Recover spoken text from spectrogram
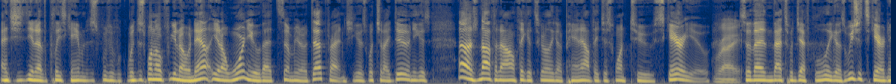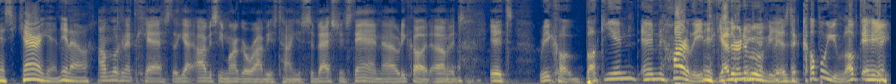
and she, you know, the police came and just we just want to, you know, now, you know, warn you that some, you know, death threat. And she goes, "What should I do?" And he goes, "Oh, there's nothing. I don't think it's really going to pan out. They just want to scare you." Right. So then that's when Jeff Cooley goes, "We should scare Nancy Kerrigan." You know, I'm looking at the cast. They got obviously Margot Robbie is Tonya, Sebastian Stan. Uh, what do you call it? Um, it's it's what do you call it? Bucky and, and Harley together in a movie as the couple you love to hate.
